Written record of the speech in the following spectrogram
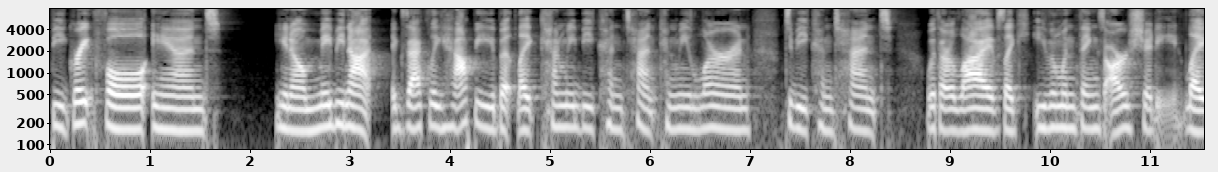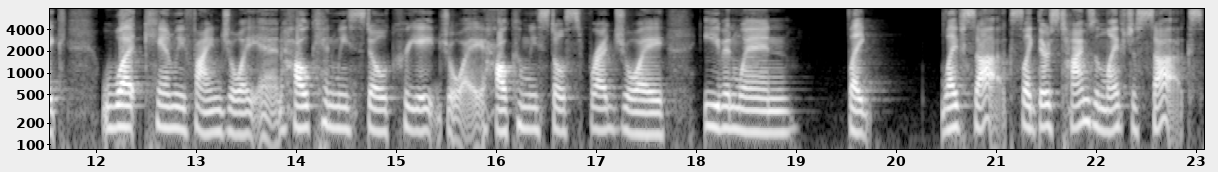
be grateful and you know, maybe not exactly happy, but like can we be content? Can we learn to be content? With our lives, like even when things are shitty? Like, what can we find joy in? How can we still create joy? How can we still spread joy even when, like, life sucks? Like, there's times when life just sucks.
